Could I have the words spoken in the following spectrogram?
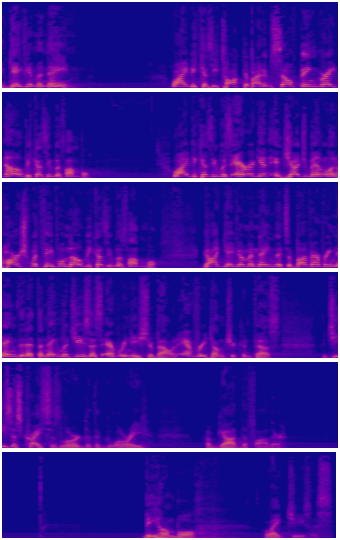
and gave him a name. Why? Because he talked about himself being great? No, because he was humble. Why? Because he was arrogant and judgmental and harsh with people? No, because he was humble. God gave him a name that's above every name, that at the name of Jesus, every knee should bow and every tongue should confess that Jesus Christ is Lord to the glory of God the Father. Be humble like Jesus.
